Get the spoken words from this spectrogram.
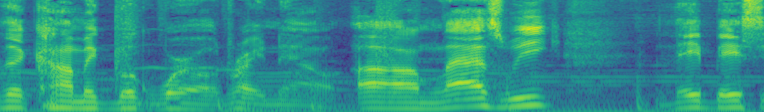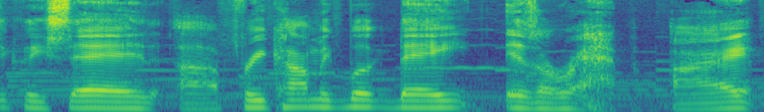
the comic book world right now. Um, last week, they basically said uh, Free Comic Book Day is a wrap. All right,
